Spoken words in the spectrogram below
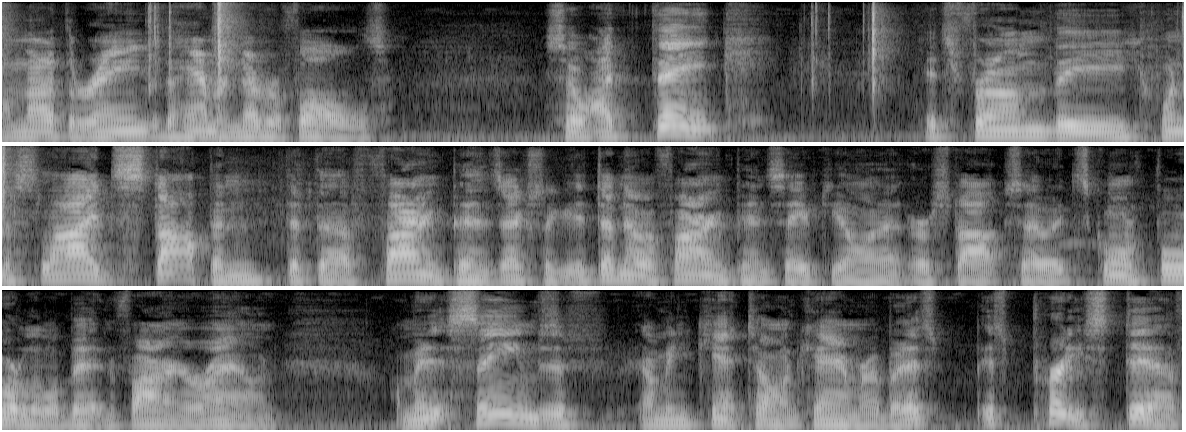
I'm not at the range, the hammer never falls. So I think it's from the when the slide's stopping that the firing pin's actually it doesn't have a firing pin safety on it or stop so it's going forward a little bit and firing around. I mean it seems if I mean you can't tell on camera but it's it's pretty stiff.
